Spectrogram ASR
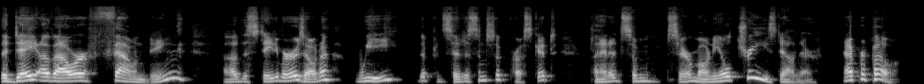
the day of our founding of the state of Arizona. We, the citizens of Prescott, planted some ceremonial trees down there. Apropos,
